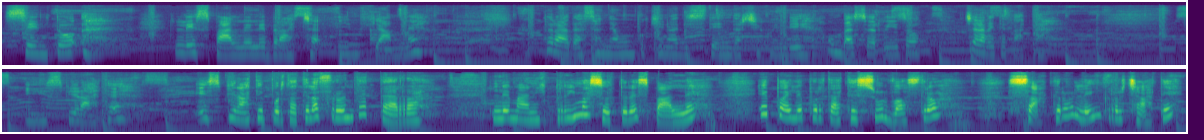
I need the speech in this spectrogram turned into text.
Sento le spalle e le braccia in fiamme però adesso andiamo un pochino a distenderci, quindi un bel sorriso, ce l'avete fatta. Inspirate, espirate, portate la fronte a terra, le mani prima sotto le spalle e poi le portate sul vostro sacro, le incrociate.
